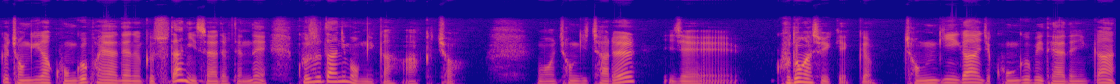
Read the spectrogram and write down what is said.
그 전기가 공급해야 되는 그 수단이 있어야 될 텐데 그 수단이 뭡니까? 아, 그쵸. 뭐 전기차를 이제 구동할 수 있게끔 전기가 이제 공급이 돼야 되니까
